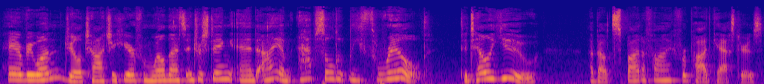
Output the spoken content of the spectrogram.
Hey everyone, Jill Chacha here from Well That's Interesting, and I am absolutely thrilled to tell you about Spotify for podcasters.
